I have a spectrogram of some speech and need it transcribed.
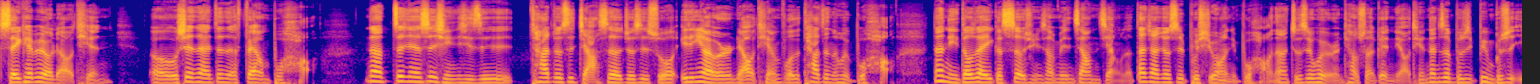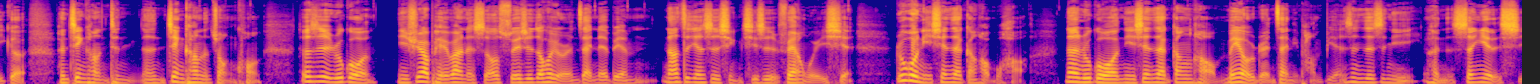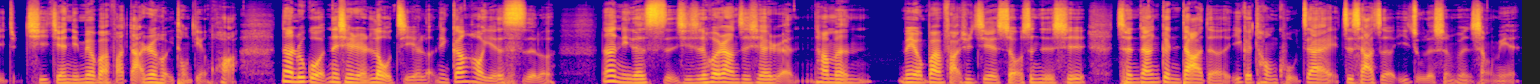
谁可以陪我聊天？呃，我现在真的非常不好。那这件事情其实他就是假设，就是说一定要有人聊天，否则他真的会不好。那你都在一个社群上面这样讲了，大家就是不希望你不好，那就是会有人跳出来跟你聊天。但这不是，并不是一个很健康、很很健康的状况。就是如果你需要陪伴的时候，随时都会有人在那边。那这件事情其实非常危险。如果你现在刚好不好，那如果你现在刚好没有人在你旁边，甚至是你很深夜的期期间，你没有办法打任何一通电话。那如果那些人漏接了，你刚好也死了，那你的死其实会让这些人他们没有办法去接受，甚至是承担更大的一个痛苦在自杀者遗嘱的身份上面。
